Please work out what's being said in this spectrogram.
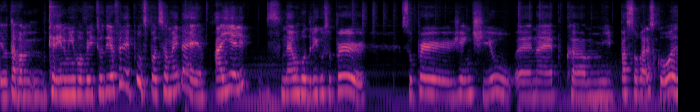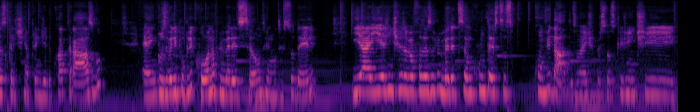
eu tava querendo me envolver em tudo e eu falei, putz, pode ser uma ideia. Aí ele, né, o Rodrigo super super gentil, é, na época me passou várias coisas que ele tinha aprendido com a Trasgo. É, inclusive ele publicou na primeira edição, tem um texto dele. E aí a gente resolveu fazer essa primeira edição com textos convidados, né, de pessoas que a gente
